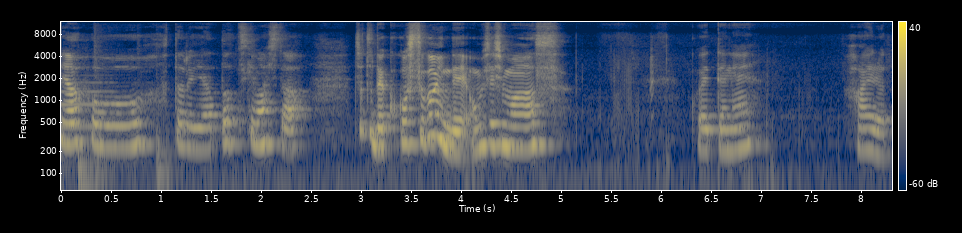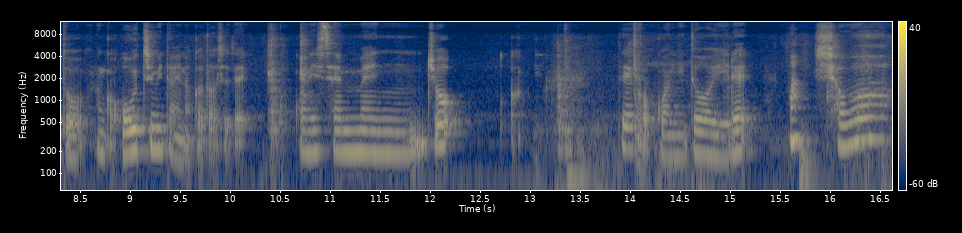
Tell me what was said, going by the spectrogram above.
やっほー。ホテルやっと着きました。ちょっとねここすごいんでお見せします。こうやってね入るとなんかお家みたいな形でここに洗面所。でここにトイレ。あシャワ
